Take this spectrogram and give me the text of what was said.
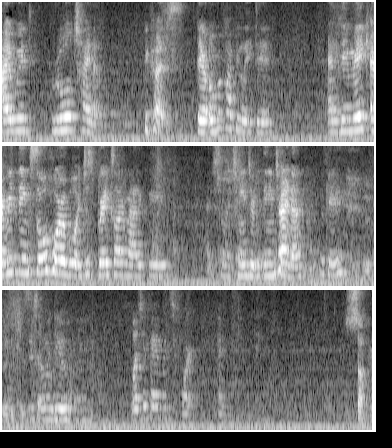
I would rule China because they're overpopulated and they make everything so horrible it just breaks automatically. I just want to change everything in China. Okay? This is what I'm gonna do. What's your favorite sport? Soccer.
